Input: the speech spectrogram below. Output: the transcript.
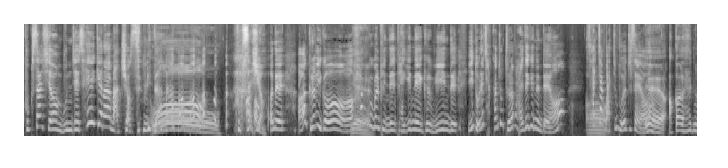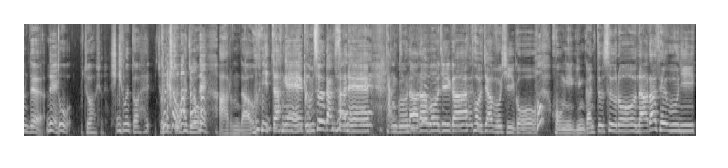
국사 시험 문제 3개나 맞추었습니다. 국사 시험. 어, 네. 아, 그럼 이거 예. 한국을 빛낸 백인의 그 위인들 이 노래 잠깐 좀 들어봐야 되겠는데요. 살짝 어, 맛좀 보여주세요. 예, 아까 했는데 네. 또 저 시키면 더 해, 저는 그렇죠. 또 하죠. 네. 아름다운 이 땅에 금수 강산에 당군 할아버지가 터 잡으시고 어? 홍익인간 뜻으로 나라 세우니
